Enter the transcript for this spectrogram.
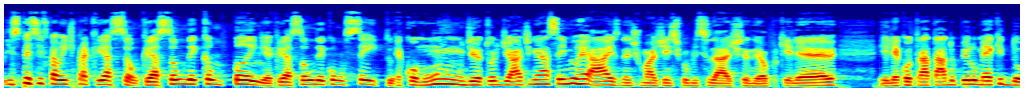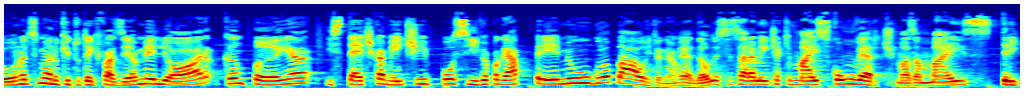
especificamente para criação, criação de campanha, criação de conceito. É comum um diretor de arte ganhar 100 mil reais dentro de uma agência de publicidade, entendeu? Porque ele é ele é contratado pelo McDonald's, mano, que tu tem que fazer a melhor campanha esteticamente possível pra ganhar prêmio global, entendeu? É, não necessariamente a que mais converte, mas a mais tri.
